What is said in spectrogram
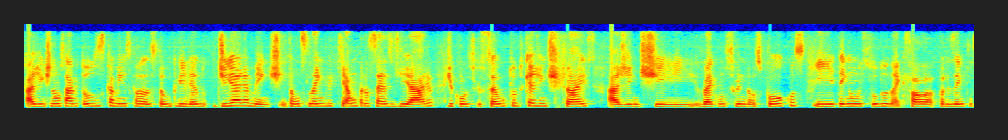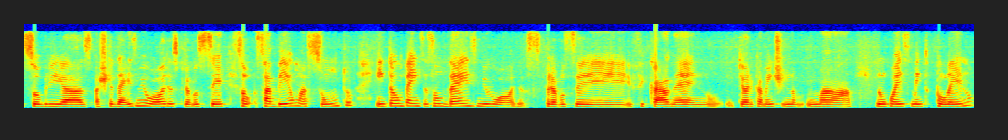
a gente não sabe todos os caminhos que elas estão trilhando diariamente. Então, se lembre que é um processo diário de construção. Tudo que a gente faz, a gente vai construindo aos poucos. E tem um estudo né, que fala, por exemplo, sobre as acho que 10 mil horas para você saber um assunto. Então, pensa, são 10 mil horas para você ficar, né, no, teoricamente, numa, num conhecimento pleno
